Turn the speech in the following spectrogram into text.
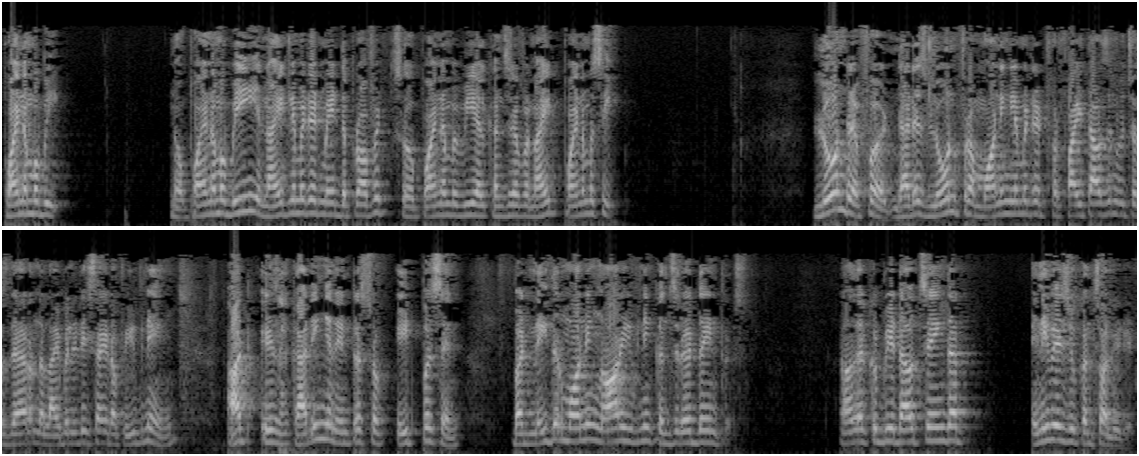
Point number B. No, point number B, night limited made the profit. So point number B I'll consider for night. Point number C. Loan referred, that is loan from morning limited for 5000 which was there on the liability side of evening at is carrying an interest of 8% but neither morning nor evening considered the interest. Now there could be a doubt saying that anyways you consolidate.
